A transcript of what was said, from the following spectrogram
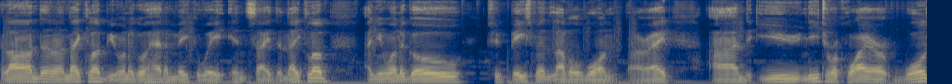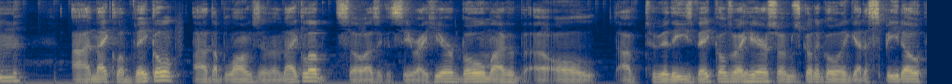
land in a nightclub, you want to go ahead and make your way inside the nightclub and you want to go to basement level one. All right. And you need to require one uh, nightclub vehicle uh, that belongs in a nightclub. So as you can see right here, boom, I have uh, all I have two of these vehicles right here. So I'm just going to go and get a Speedo.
